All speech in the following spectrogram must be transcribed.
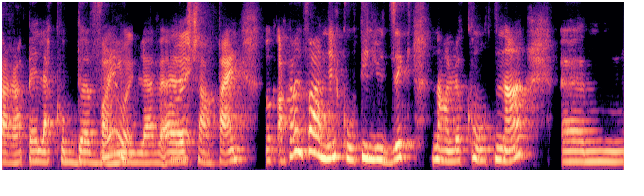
ça rappelle la coupe de vin ou la euh, champagne. Donc, encore une fois, amener le côté ludique dans le contenant. Euh,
